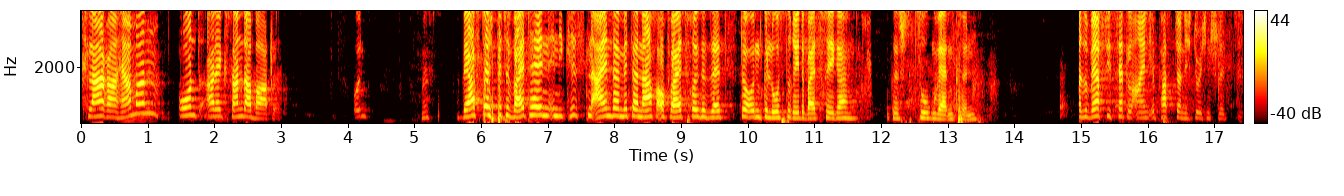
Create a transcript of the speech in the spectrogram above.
Clara Herrmann und Alexander Bartel. Und Was? werft euch bitte weiterhin in die Kisten ein, damit danach auch weitere gesetzte und geloste Redebeiträge gezogen werden können. Also werft die Zettel ein, ihr passt ja nicht durch den Schlitz.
